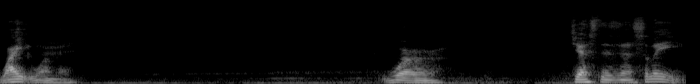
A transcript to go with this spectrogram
white women were just as enslaved.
